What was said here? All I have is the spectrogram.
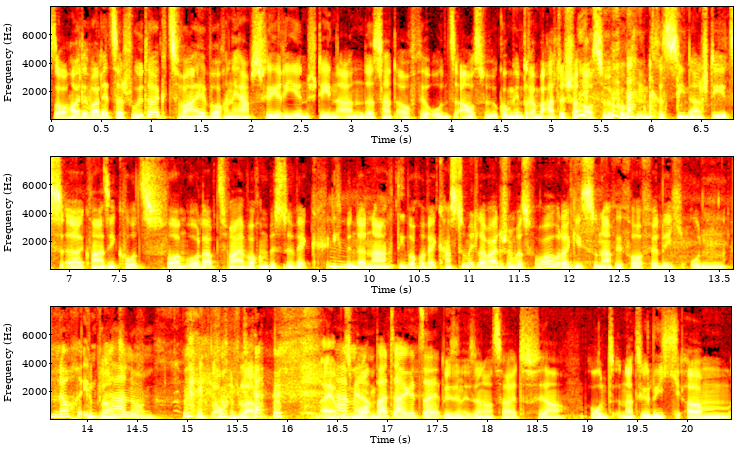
So, heute war letzter Schultag. Zwei Wochen Herbstferien stehen an. Das hat auch für uns Auswirkungen, dramatische Auswirkungen. Christina steht äh, quasi kurz vorm Urlaub. Zwei Wochen bist du weg. Ich mhm. bin danach die Woche weg. Hast du mittlerweile schon was vor oder gehst du nach wie vor völlig un Noch in Planung. noch in Planung. Naja, Haben bis morgen. ein paar Tage Zeit. Bisschen ist ja noch Zeit, ja. Und natürlich ähm,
